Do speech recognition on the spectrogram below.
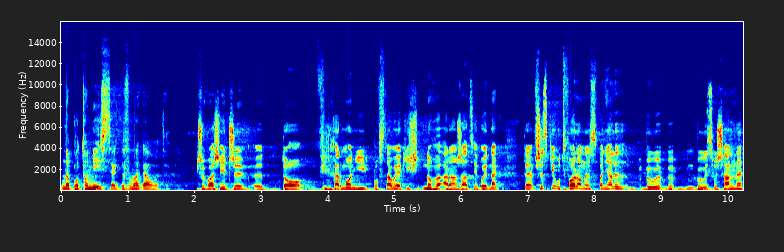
no bo to miejsce jakby wymagało tego. Czy właśnie, czy y, do Filharmonii powstały jakieś nowe aranżacje? Bo jednak te wszystkie utwory, one wspaniale były, by, były słyszalne,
